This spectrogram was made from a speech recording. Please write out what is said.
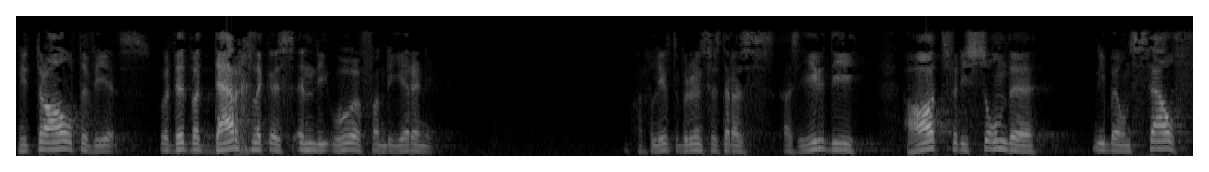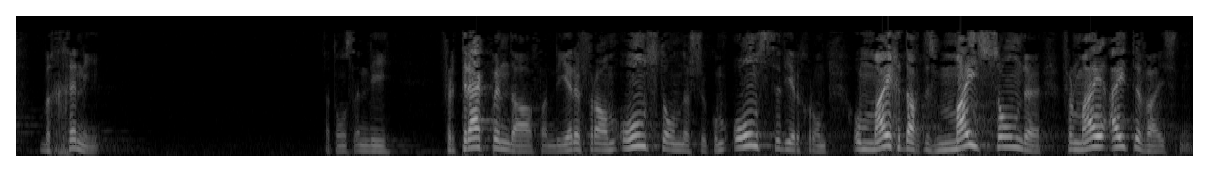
neutraal te wees oor dit wat derglik is in die oë van die Here nie. Maar geliefde broer en suster, as as hierdie haat vir die sonde nie by onsself begin nie, dat ons in die vertrekpunt daarvan. Die Here vra om ons te ondersoek, om ons te deurgrond, om my gedagtes, my sonde vir my uit te wys nie.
